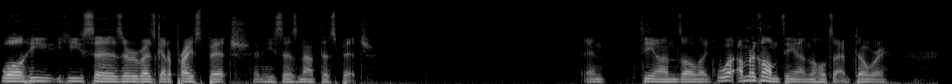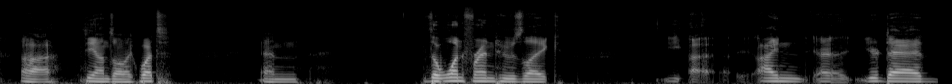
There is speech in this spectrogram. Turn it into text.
Well, he he says everybody's got a price, bitch, and he says not this bitch. And Theon's all like, "What?" I'm gonna call him Theon the whole time. Don't worry. Uh, Theon's all like, "What?" And the one friend who's like, uh, "I, uh, your dad,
